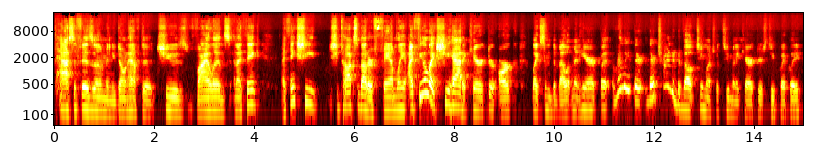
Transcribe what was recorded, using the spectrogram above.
pacifism and you don't have to choose violence. And I think I think she she talks about her family. I feel like she had a character arc like some development here, but really they're they're trying to develop too much with too many characters too quickly.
